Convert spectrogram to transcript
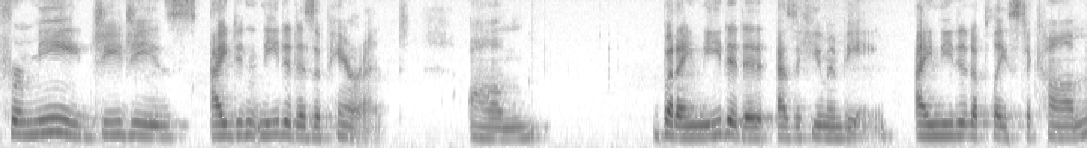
for me gigi's i didn't need it as a parent um, but I needed it as a human being. I needed a place to come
